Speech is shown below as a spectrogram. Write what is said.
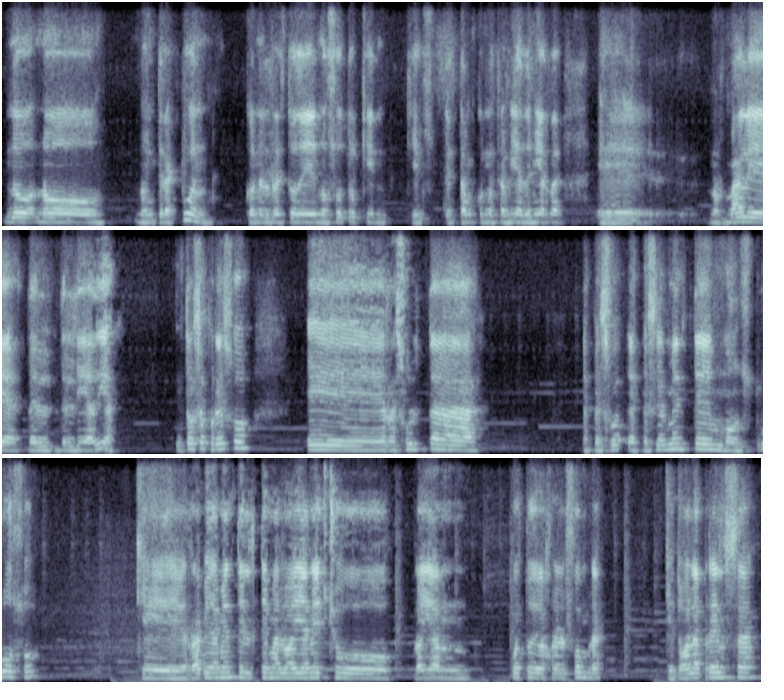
no, no, no interactúan con el resto de nosotros que, que estamos con nuestras vías de mierda eh, normales del, del, día a día. Entonces, por eso eh, resulta especialmente monstruoso que rápidamente el tema lo hayan hecho, lo hayan puesto debajo de la alfombra, que toda la prensa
